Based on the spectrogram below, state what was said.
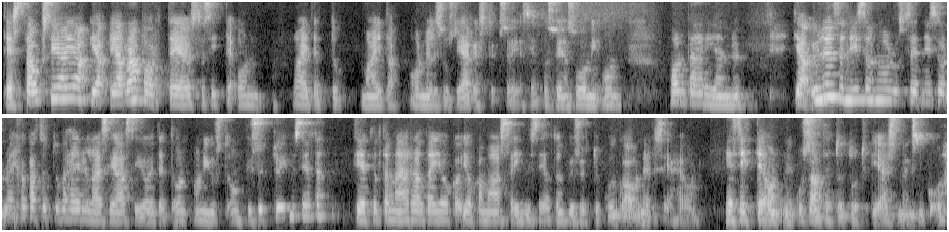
testauksia ja, ja, ja raportteja, joissa sitten on laitettu maita onnellisuusjärjestykseen ja siellä tosiaan Suomi on, on pärjännyt. Ja yleensä niissä on ollut se, että niissä on ehkä katsottu vähän erilaisia asioita, että on, on, just, on kysytty ihmisiltä tietyltä määrältä joka, joka maassa ihmisiltä on kysytty, kuinka onnellisia he on. Ja sitten on niin kuin, saatettu tutkia esimerkiksi niin kuin,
